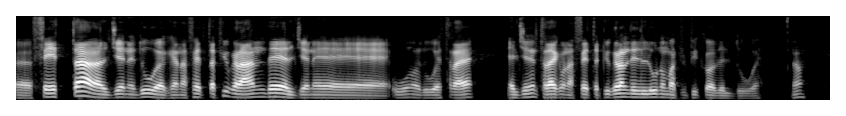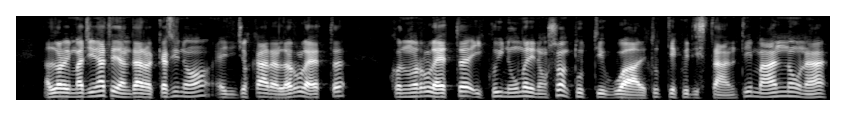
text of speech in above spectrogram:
eh, fetta, il gene 2 che ha una fetta più grande, il gene 1, 2, 3 e il gene 3 che ha una fetta più grande dell'1 ma più piccola del 2. No? Allora immaginate di andare al casino e di giocare alla roulette con una roulette i cui numeri non sono tutti uguali, tutti equidistanti, ma hanno una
